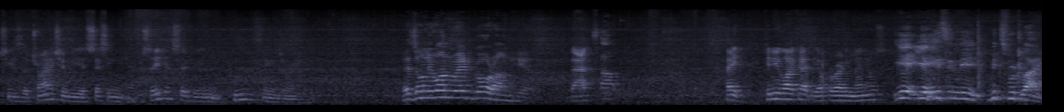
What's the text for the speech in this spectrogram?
She's the trainer. She'll be assessing our procedure, see if we can improve things around. here. There's only one way to go around here. That's up. Hey, can you locate the operating manuals? Yeah, yeah, it's in the mixed fruit line.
